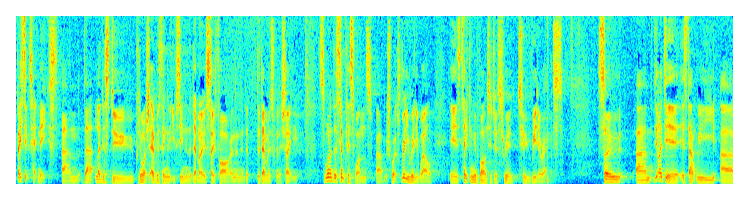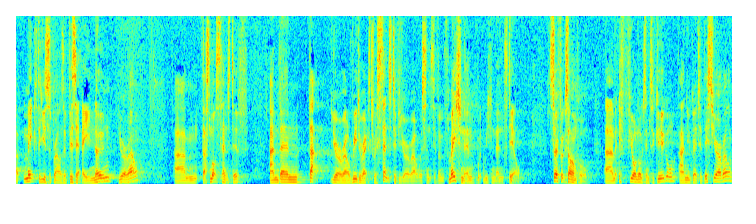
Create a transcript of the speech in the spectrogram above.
basic techniques um, that let us do pretty much everything that you've seen in the demos so far and in the, the demos we're going to show you. So one of the simplest ones, uh, which works really, really well, is taking advantage of 302 redirects. So um, the idea is that we uh, make the user's browser visit a known URL um, that's not sensitive, and then that URL redirects to a sensitive URL with sensitive information in, which we can then steal. So for example, um, if you're logged into Google and you go to this URL,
